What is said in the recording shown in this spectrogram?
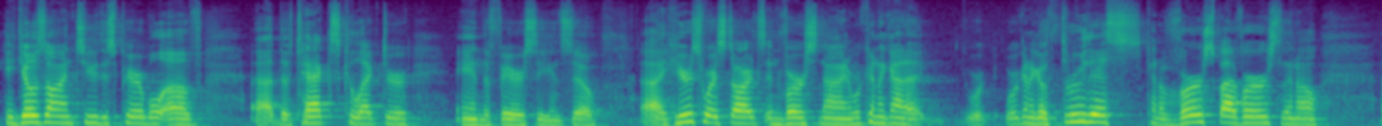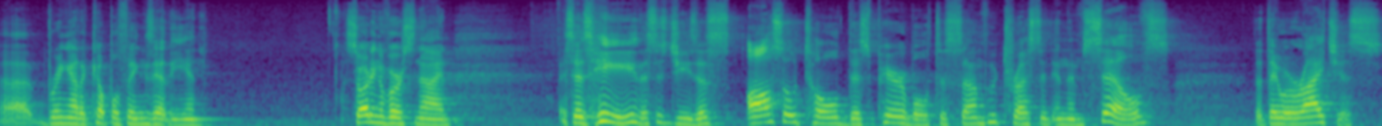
he goes on to this parable of uh, the tax collector and the Pharisee. And so uh, here's where it starts in verse 9. We're going to kind of we're, we're going to go through this kind of verse by verse, then I'll uh, bring out a couple things at the end. Starting in verse 9, it says, He, this is Jesus, also told this parable to some who trusted in themselves that they were righteous,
